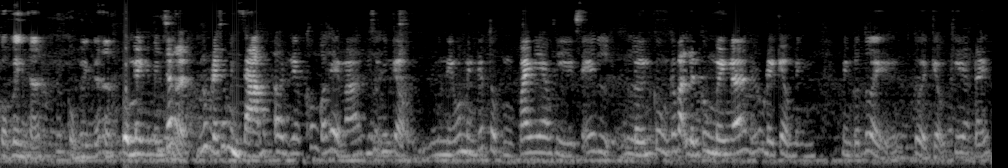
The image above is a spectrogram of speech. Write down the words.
của mình hả? Của mình hả? Của mình mình chắc là lúc đấy chắc mình dám ờ, không có thể mà. Ví dụ như kiểu nếu mà mình tiếp tục quay video thì sẽ lớn cùng các bạn lớn cùng mình á. Lúc đấy kiểu mình mình có tuổi tuổi kiểu kia đấy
